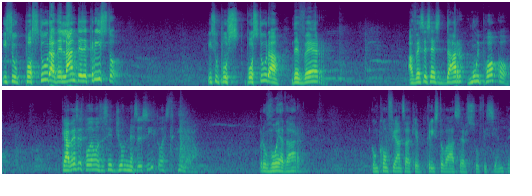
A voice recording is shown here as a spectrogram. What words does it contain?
y su postura delante de Cristo. Y su postura de ver a veces es dar muy poco. Que a veces podemos decir, yo necesito este dinero, pero voy a dar con confianza que Cristo va a ser suficiente.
